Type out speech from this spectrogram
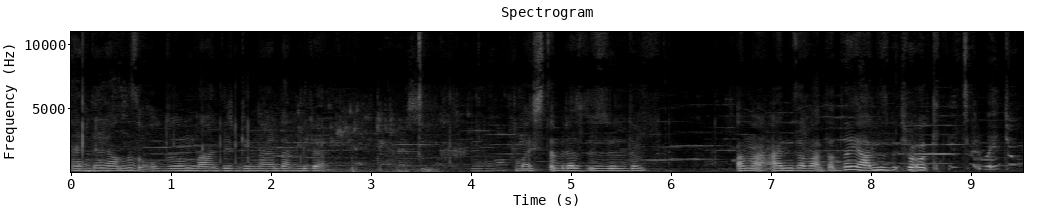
Evde yalnız olduğum nadir günlerden biri. Başta biraz üzüldüm. Ama aynı zamanda da yalnız başıma vakit geçirmeyi çok.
